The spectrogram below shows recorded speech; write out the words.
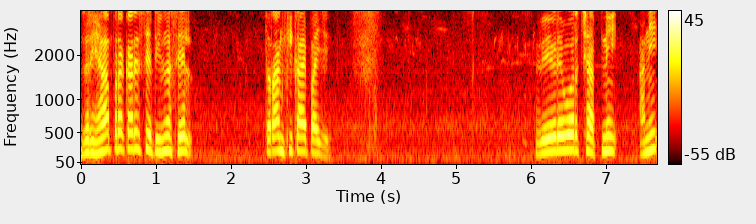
जर ह्या प्रकारे सेटिंग असेल तर आणखी काय पाहिजे? वेळेवर छाटणी आणि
